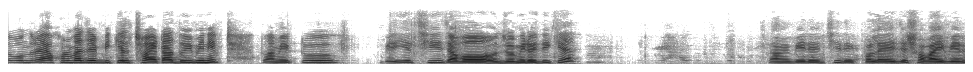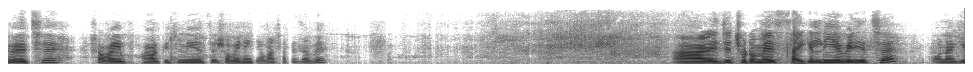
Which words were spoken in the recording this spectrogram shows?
তো বন্ধুরা এখন বাজে বিকেল ছয়টা দুই মিনিট। তো আমি একটু বেরিয়েছি যাব জমির ওইদিকে। তো আমি বের বেরিয়েছি দেখ, বলে এই যে সবাই বের হয়েছে, সবাই আমার পিছু নিয়েছে, সবাই নাকি আমার সাথে যাবে। আর এই যে ছোট মেয়ে সাইকেল নিয়ে বেরিয়েছে, ও নাকি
